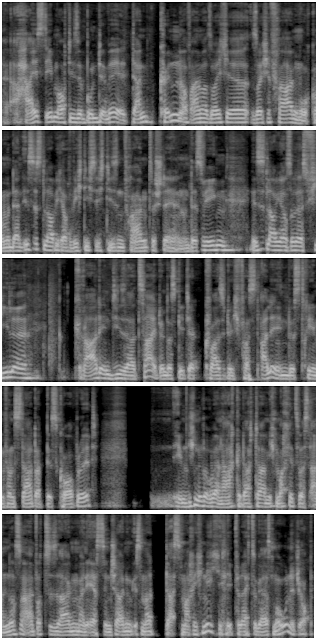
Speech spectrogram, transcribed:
äh, heißt eben auch diese bunte Welt. Dann können auf einmal solche, solche Fragen hochkommen. Und dann ist es, glaube ich, auch wichtig, sich diesen Fragen zu stellen. Und deswegen ist es, glaube ich, auch so, dass viele gerade in dieser Zeit, und das geht ja quasi durch fast alle Industrien von Startup bis Corporate, eben nicht nur darüber nachgedacht haben, ich mache jetzt was anderes, sondern einfach zu sagen, meine erste Entscheidung ist mal, das mache ich nicht. Ich lebe vielleicht sogar erstmal ohne Job.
